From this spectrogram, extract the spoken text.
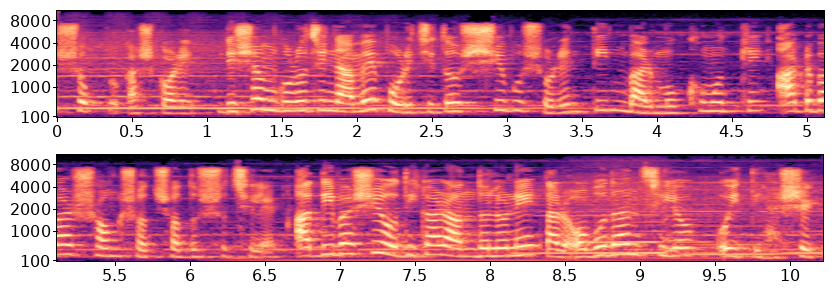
শোক প্রকাশ করেন। দিশম গুরুজি নামে পরিচিত শিবু সোরেন তিনবার মুখ্যমন্ত্রী, আটবার সংসদ সদস্য ছিলেন। আদিবাসী অধিকার আন্দোলনে তার অবদান ছিল ঐতিহাসিক।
